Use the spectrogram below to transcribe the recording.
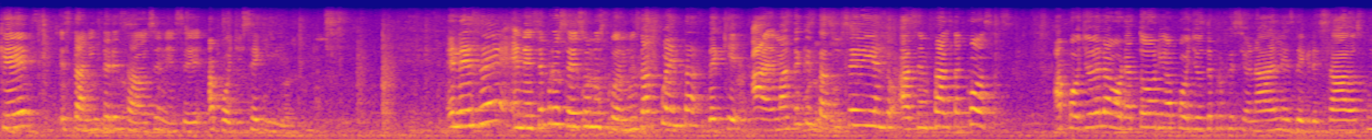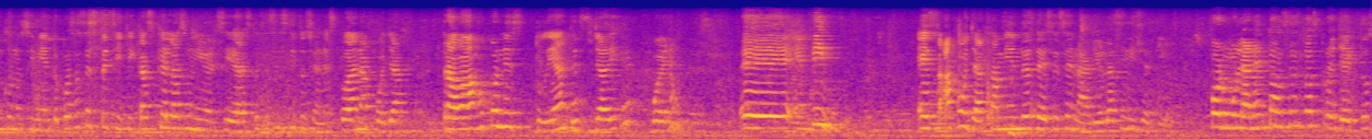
que están interesados en ese apoyo y seguimiento. En ese, en ese proceso nos podemos dar cuenta de que además de que está sucediendo, hacen falta cosas apoyo de laboratorio, apoyos de profesionales, de egresados con conocimiento, cosas específicas que las universidades, que esas instituciones puedan apoyar. Trabajo con estudiantes, ya dije, bueno, eh, en fin, es apoyar también desde ese escenario las iniciativas. Formular entonces los proyectos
